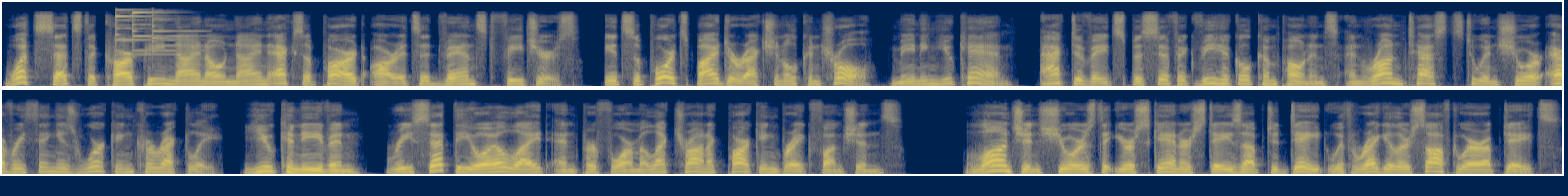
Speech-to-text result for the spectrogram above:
What sets the CAR P909X apart are its advanced features. It supports bidirectional control, meaning you can activate specific vehicle components and run tests to ensure everything is working correctly. You can even reset the oil light and perform electronic parking brake functions. Launch ensures that your scanner stays up to date with regular software updates.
